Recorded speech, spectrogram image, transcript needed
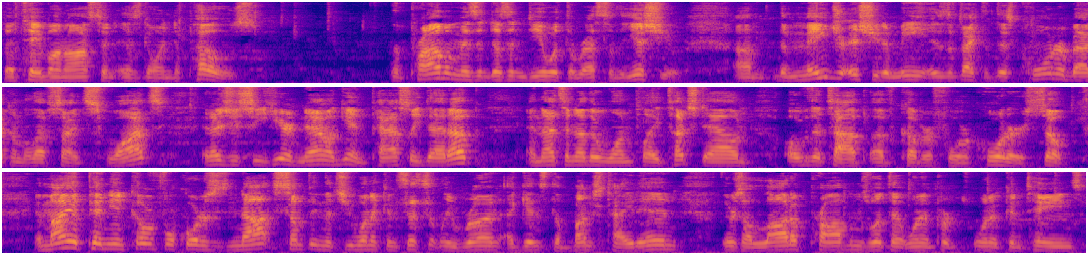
that Tavon Austin is going to pose. The problem is it doesn't deal with the rest of the issue. Um, the major issue to me is the fact that this cornerback on the left side squats, and as you see here, now again, pass lead that up, and that's another one play touchdown over the top of cover four quarters. So, in my opinion, cover four quarters is not something that you want to consistently run against the bunch tight end. There's a lot of problems with it when it when it contains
